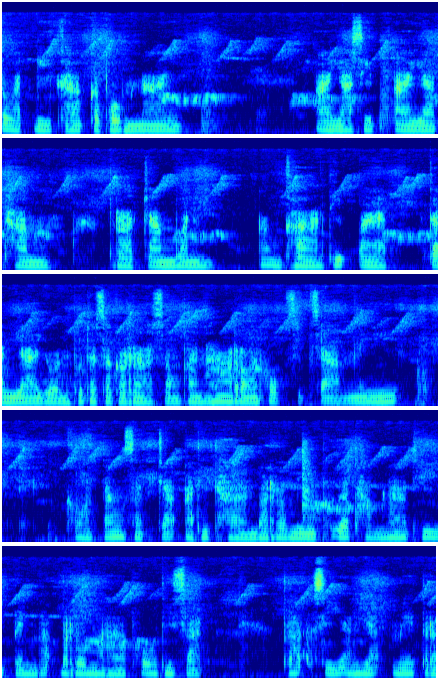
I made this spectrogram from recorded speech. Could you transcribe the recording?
สวัสดีครับกระผมนาย อายาสิทธิ์อายาธรรม ประจำวันอังคารที่ 8 กันยายนพุทธศักราช 2563 นี้ ขอตั้งสัจจะอธิษฐานบารมีเพื่อทำหน้าที่เป็นพระบรมมหาโพธิสัตว์ พระศรีอริยเมตไตร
